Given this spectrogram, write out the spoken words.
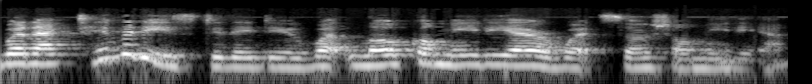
What activities do they do? What local media or what social media?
